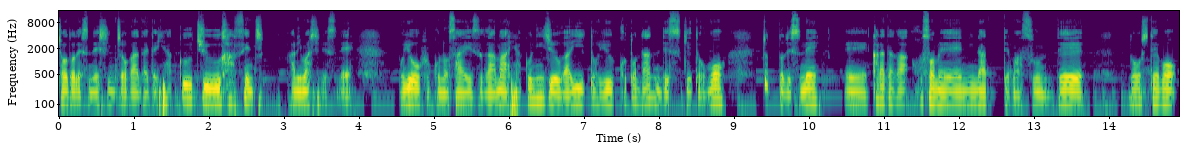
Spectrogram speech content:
ちょうどですね、身長がだいたい118センチありましてですね、お洋服のサイズがまあ120がいいということなんですけども、ちょっとですね、えー体が細めになってますんで、どうしても、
